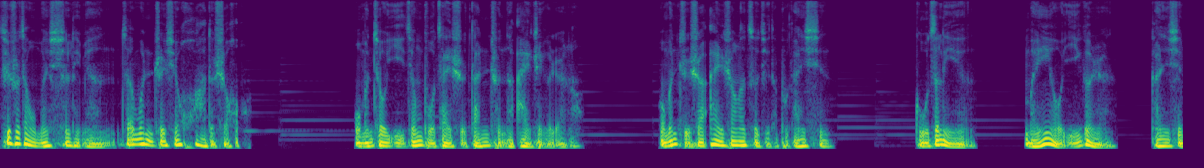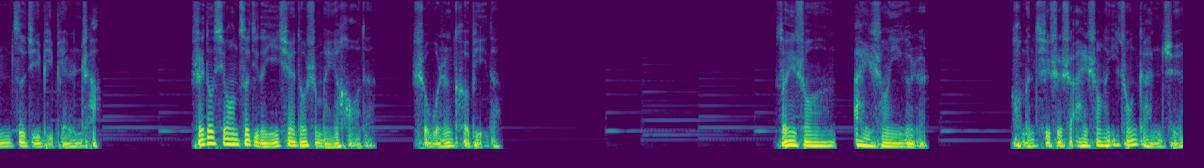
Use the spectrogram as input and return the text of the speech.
其实，在我们心里面，在问这些话的时候，我们就已经不再是单纯的爱这个人了，我们只是爱上了自己的不甘心。骨子里，没有一个人甘心自己比别人差。谁都希望自己的一切都是美好的，是无人可比的。所以说，爱上一个人，我们其实是爱上了一种感觉，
